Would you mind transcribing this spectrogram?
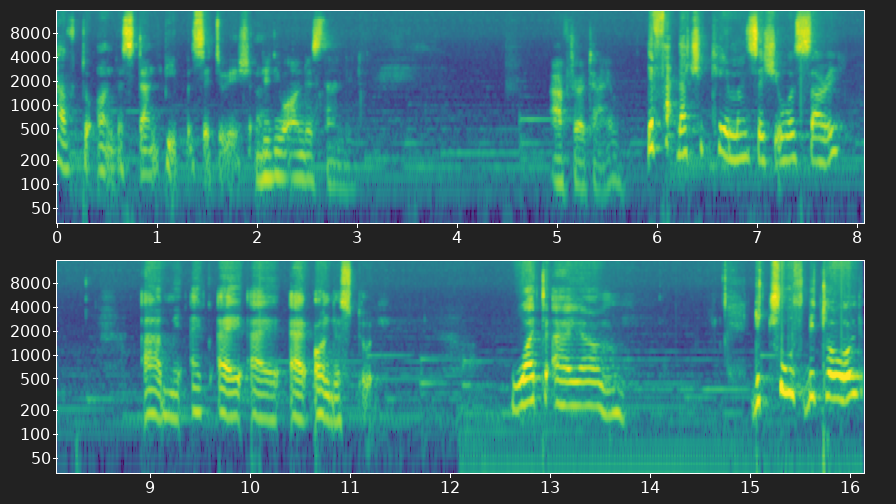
have to understand people's situation. Did you understand it after a time? The fact that she came and said she was sorry, um, I, I, I, I understood. What I, um, the truth be told,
